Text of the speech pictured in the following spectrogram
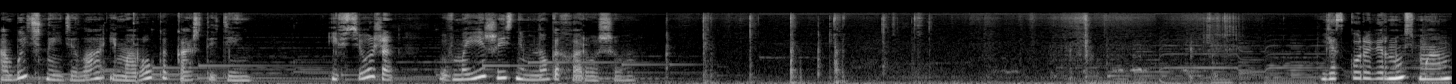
Обычные дела и морока каждый день. И все же в моей жизни много хорошего. Я скоро вернусь, мам.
